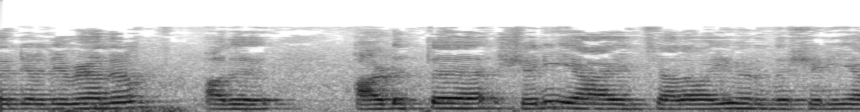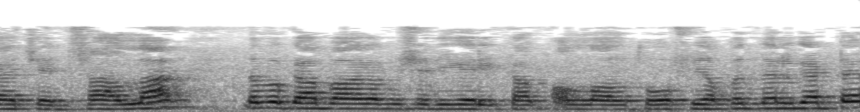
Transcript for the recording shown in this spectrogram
തന്നെയാണ് നിവേദനം. അത് അടുത്ത ശനിയാഴ്ച അഥവാ ഈ വരുന്ന ശനിയാഴ്ച ഇൻഷാല്ല നമുക്ക് ആ ഭാഗം വിശദീകരിക്കാം. അള്ളാഹു തോഫിയൊക്കെ നൽകട്ടെ.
